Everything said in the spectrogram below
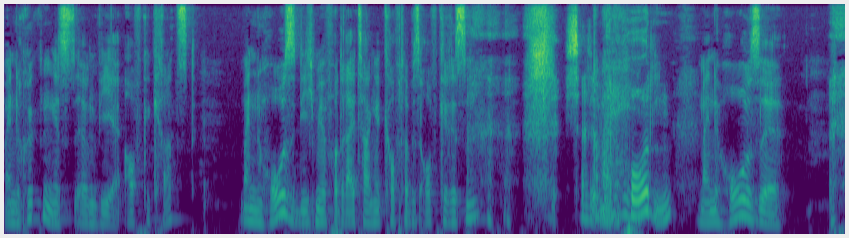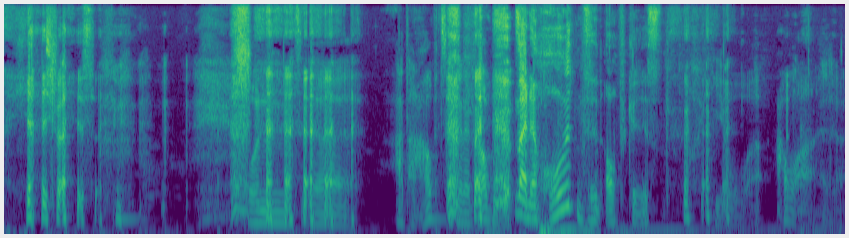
mein Rücken ist irgendwie aufgekratzt. Meine Hose, die ich mir vor drei Tagen gekauft habe, ist aufgerissen. Ich hatte meinen Hoden. Meine Hose. Ja, ich weiß. Und äh, aber Hauptsache der Taube. Meine Hoden sind aufgerissen. Jo, aua, Alter.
